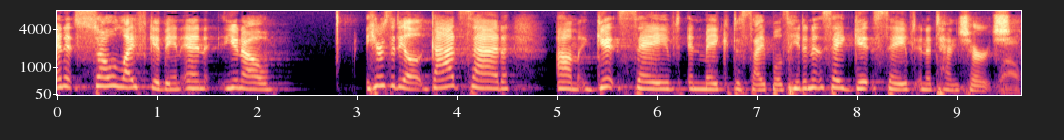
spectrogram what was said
and it's so life-giving. And you know here's the deal. God said um, get saved and make disciples. He didn't say get saved and attend church. Wow.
